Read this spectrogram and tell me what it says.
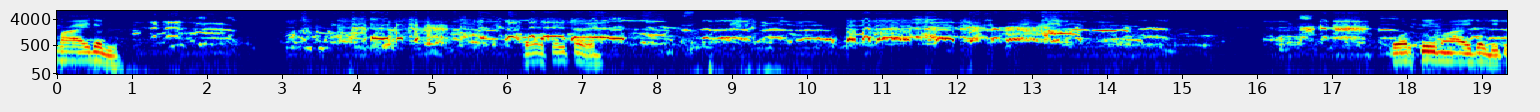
mga idol. K ito. Oh. Four K mga idol dito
